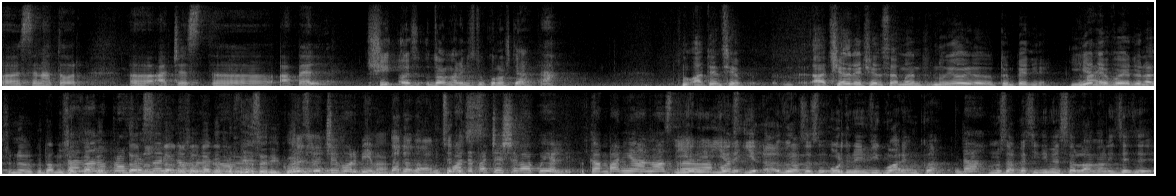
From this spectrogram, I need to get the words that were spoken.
uh, senator, uh, acest uh, apel. Și uh, doamna ministru cunoștea? Da. Nu, atenție, acel recensământ nu e o tâmpenie. E Mai. nevoie de un asemenea lucru, dar nu să-l Dar, facă, nu dar nu, profesorii, dar nu să-l domnule, facă domnule. profesorii, corect? Despre ce vorbim? Da, da, da, am înțeles. Poate face ceva cu el. Campania noastră Iar, a iar, fost... iar, vreau să spun, ordinul e în vigoare încă? Da. Nu s-a găsit nimeni să-l analizeze?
